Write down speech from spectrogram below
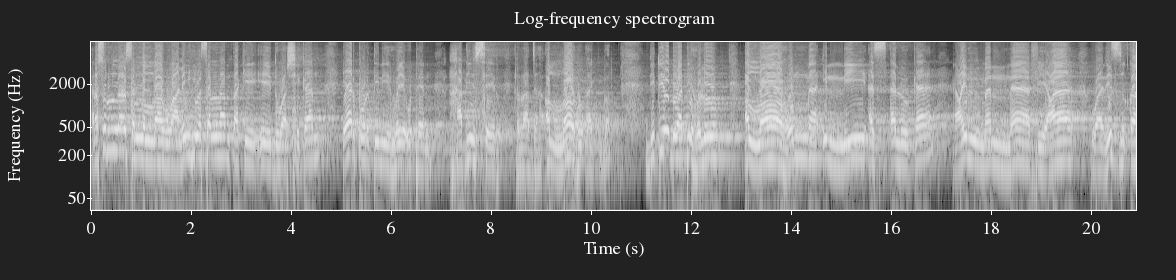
রাসূলুল্লাহ সাল্লাল্লাহু আলাইহি ওয়াসাল্লাম তাকে এই দোয়া শেখান, এরপর তিনি হয়ে ওঠেন হাদিসের রাজা। আল্লাহু আকবার। দ্বিতীয় দোয়াটি হলো, আল্লাহুম্মা ইন্নী আসআলুকা علما نافعا ورزقا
